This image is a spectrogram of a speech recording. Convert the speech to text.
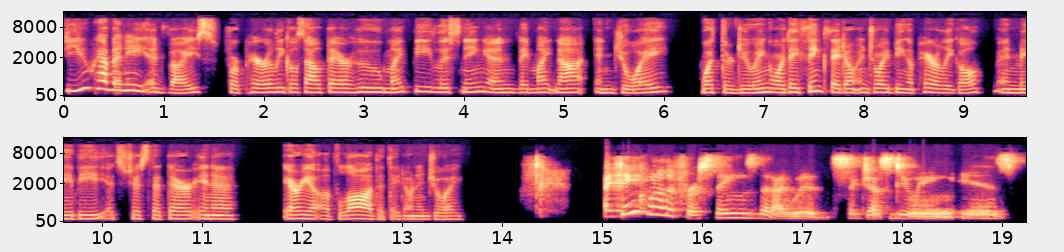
Do you have any advice for paralegals out there who might be listening and they might not enjoy what they're doing or they think they don't enjoy being a paralegal and maybe it's just that they're in a area of law that they don't enjoy. I think one of the first things that i would suggest doing is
